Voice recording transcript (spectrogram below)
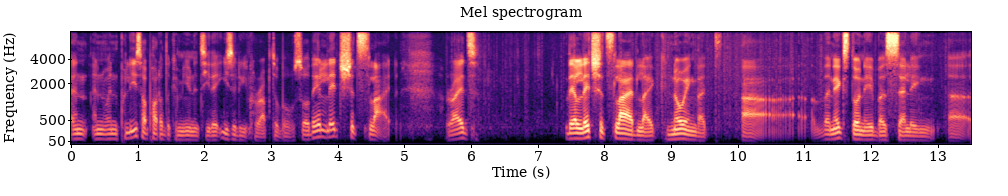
And and when police are part of the community, they're easily corruptible. So they let shit slide, right? They'll let shit slide, like knowing that uh, the next door neighbor's selling uh,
